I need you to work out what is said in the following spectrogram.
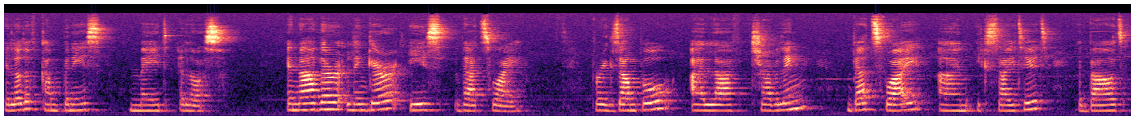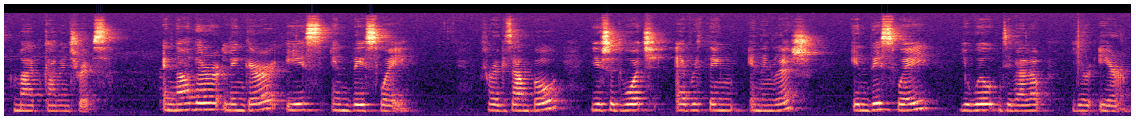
a lot of companies made a loss. Another linker is that's why. For example, I love traveling, that's why I'm excited about my upcoming trips. Another linker is in this way. For example, you should watch everything in English. In this way, you will develop your ear.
